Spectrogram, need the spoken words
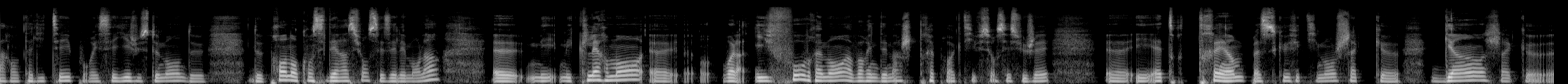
parentalité pour essayer justement de, de prendre en considération ces éléments-là. Euh, mais, mais clairement, euh, voilà, il faut vraiment avoir une démarche très proactive sur ces sujets euh, et être très humble parce qu'effectivement chaque euh, gain, chaque euh,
